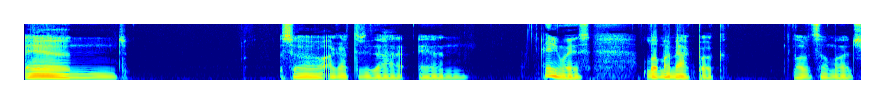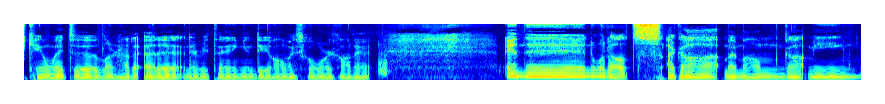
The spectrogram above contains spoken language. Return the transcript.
And so I got to do that and anyways, love my MacBook. Love it so much. Can't wait to learn how to edit and everything and do all my schoolwork on it. And then what else? I got my mom got me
